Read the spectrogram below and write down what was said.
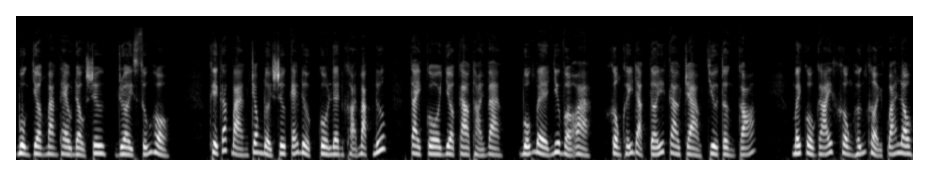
buồn chân mang theo đầu sư rơi xuống hồ. Khi các bạn trong đội sư kéo được cô lên khỏi mặt nước, tay cô giơ cao thỏi vàng, bốn bề như vỡ òa, không khí đạt tới cao trào chưa từng có. Mấy cô gái không hứng khởi quá lâu,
